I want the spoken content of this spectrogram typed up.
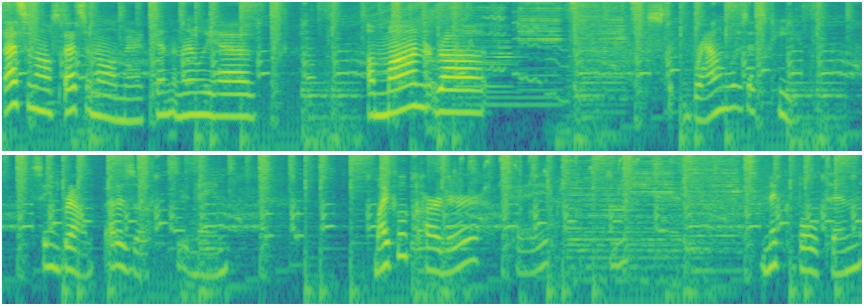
That's an all that's an all American. And then we have Amon Ra Brown? What is ST? St. Brown. That is a weird name. Michael Carter. Okay. Nick Bolton.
